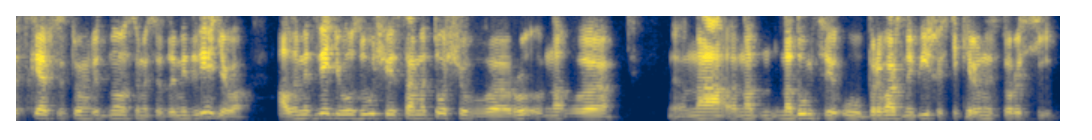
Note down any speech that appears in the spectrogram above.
скепсисом відносимося до Медведєва, але Медведєв озвучує саме те, що в, на, в, на, на, на думці у переважної більшості керівництва Росії.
